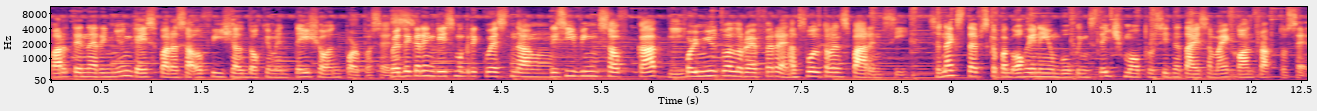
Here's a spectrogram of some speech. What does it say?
Parte na rin yun guys para sa official documentation purposes. Pwede ka rin guys mag-request ng receiving soft copy for mutual reference at full transparency. Sa next steps, kapag okay na yung booking stage mo, proceed na tayo sa my contract to sell.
